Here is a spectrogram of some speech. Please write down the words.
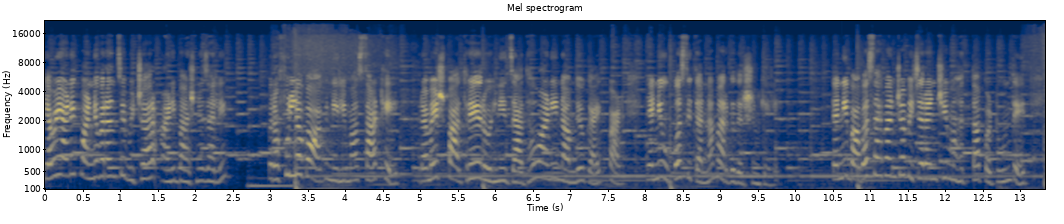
यावेळी अनेक मान्यवरांचे विचार आणि भाषणे झाली. प्रफुल्ल वाघ निलिमा साठे रमेश पाथरे रोहिणी जाधव आणि नामदेव गायकवाड यांनी उपस्थितांना मार्गदर्शन केले. त्यांनी बाबासाहेबांच्या विचारांची महत्ता पटवून देत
